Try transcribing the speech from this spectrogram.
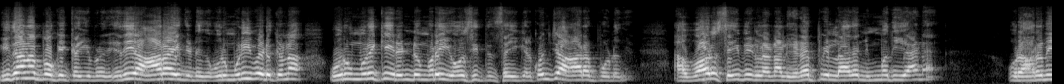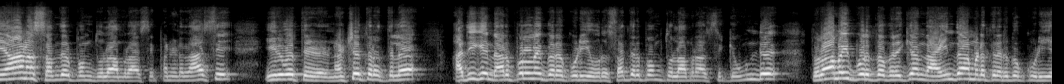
நிதான போக்கை கையப்படுது எதையும் ஆராய்ந்துடுங்க. ஒரு முடிவு எடுக்கணும்னா ஒரு முறைக்கு ரெண்டு முறை யோசித்து செய்கிற கொஞ்சம் ஆற போடுங்க அவ்வாறு செய்வீர்களானால் இழப்பு இல்லாத நிம்மதியான ஒரு அருமையான சந்தர்ப்பம் துலாம் ராசி. பன்னெண்டு ராசி இருபத்தேழு நட்சத்திரத்தில் அதிக நற்பலனை பெறக்கூடிய ஒரு சந்தர்ப்பம் துலாம் ராசிக்கு உண்டு. துலாமை பொறுத்த வரைக்கும் அந்த ஐந்தாம் இடத்தில் இருக்கக்கூடிய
